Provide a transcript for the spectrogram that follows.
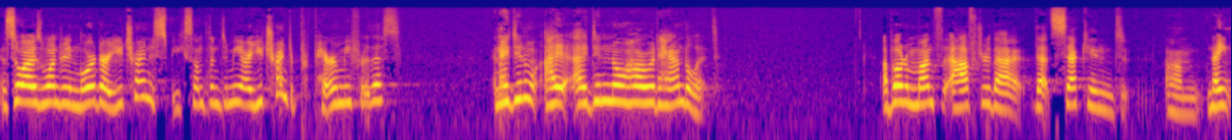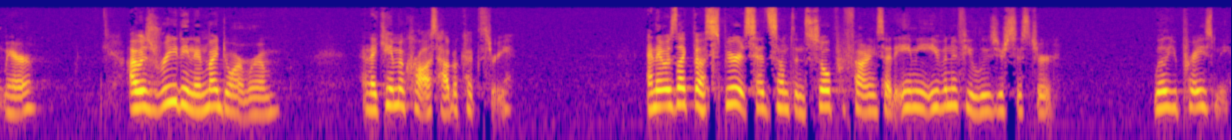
And so I was wondering, Lord, are you trying to speak something to me? Are you trying to prepare me for this? And I didn't, I, I didn't know how I would handle it. About a month after that, that second um, nightmare, I was reading in my dorm room, and I came across Habakkuk 3. And it was like the Spirit said something so profound. He said, Amy, even if you lose your sister, will you praise me?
